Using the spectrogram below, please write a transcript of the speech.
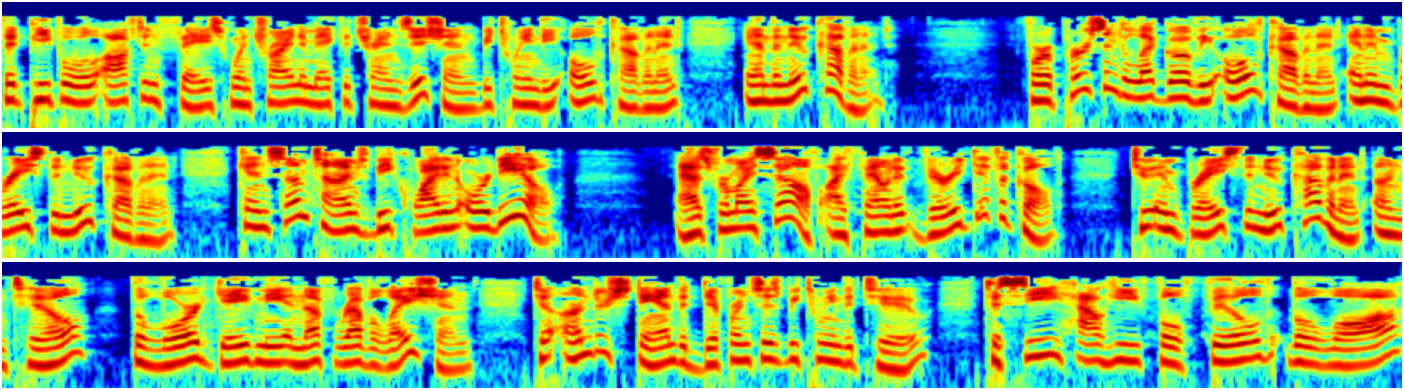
that people will often face when trying to make the transition between the Old Covenant and the New Covenant. For a person to let go of the old covenant and embrace the new covenant can sometimes be quite an ordeal. As for myself, I found it very difficult to embrace the new covenant until the Lord gave me enough revelation to understand the differences between the two, to see how He fulfilled the law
